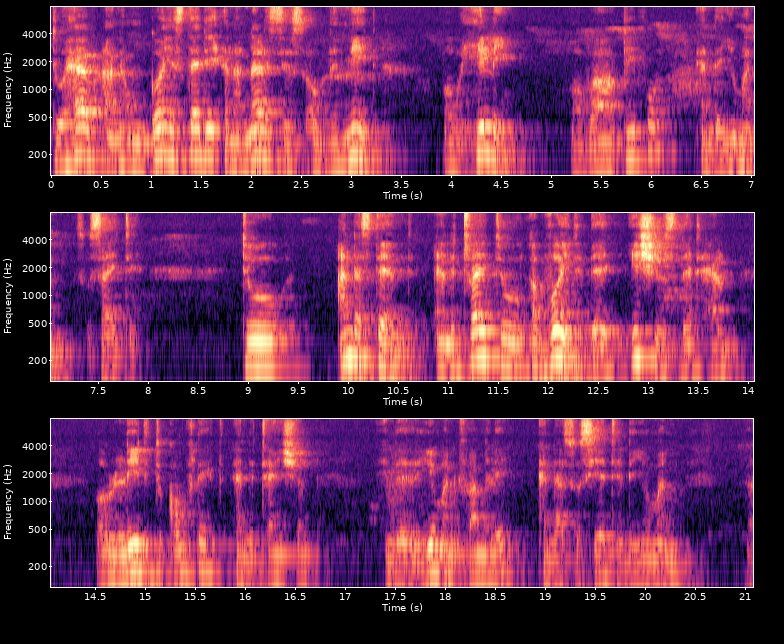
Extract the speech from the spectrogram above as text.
to have an ongoing study and analysis of the need of healing of our people and the human society, to understand and try to avoid the issues that help or lead to conflict and tension in the human family and associated human uh,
